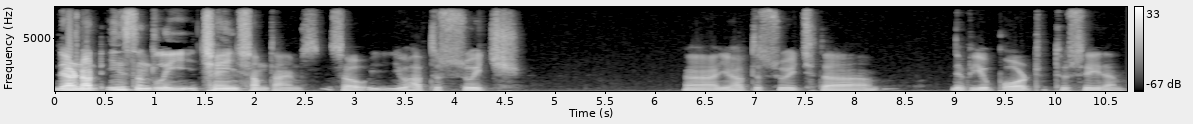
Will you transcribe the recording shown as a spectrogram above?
they are not instantly changed sometimes. So you have to switch uh, you have to switch the the viewport to see them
